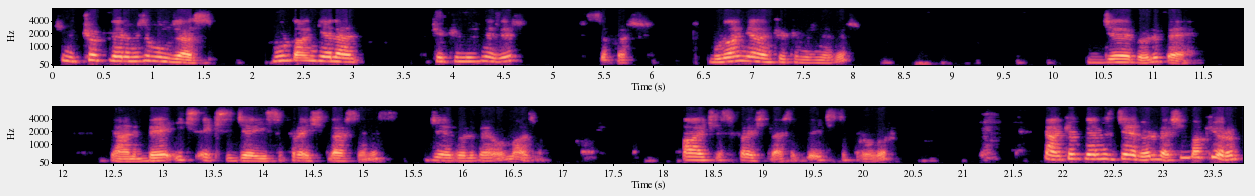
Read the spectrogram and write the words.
Şimdi köklerimizi bulacağız. Buradan gelen kökümüz nedir? 0. Buradan gelen kökümüz nedir? C bölü B. Yani bx eksi c'yi sıfıra eşitlerseniz c bölü b olmaz mı? ax'i sıfıra eşitlersek de x sıfır olur. Yani köklerimiz c bölü b. Şimdi bakıyorum.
